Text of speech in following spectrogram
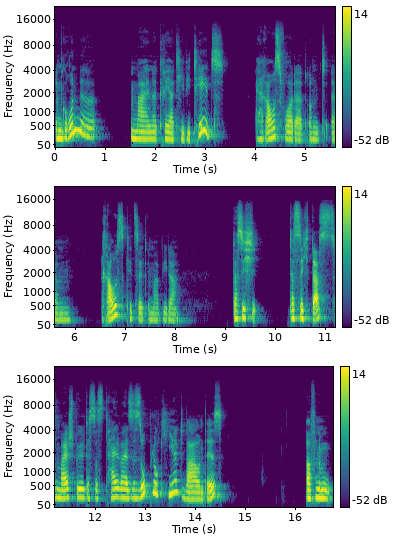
im Grunde meine Kreativität herausfordert und ähm, rauskitzelt immer wieder, dass ich, dass sich das zum Beispiel, dass es teilweise so blockiert war und ist, auf einem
